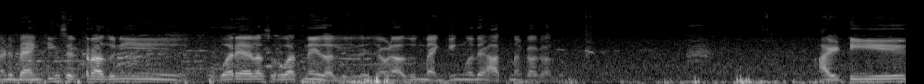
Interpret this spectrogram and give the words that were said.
आणि बँकिंग सेक्टर अजूनही वर यायला सुरुवात नाही झालेली. त्याच्यामुळे अजून बँकिंगमध्ये हात नका घालू. आय टी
